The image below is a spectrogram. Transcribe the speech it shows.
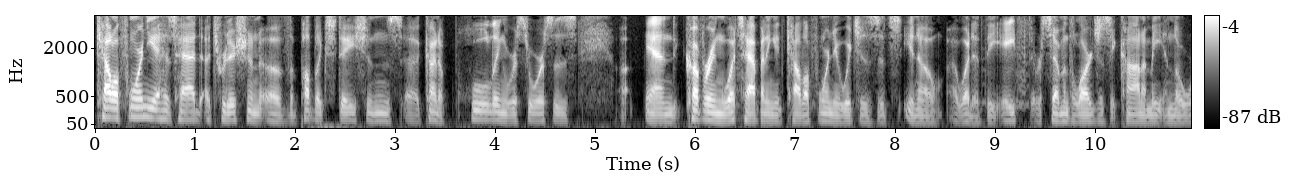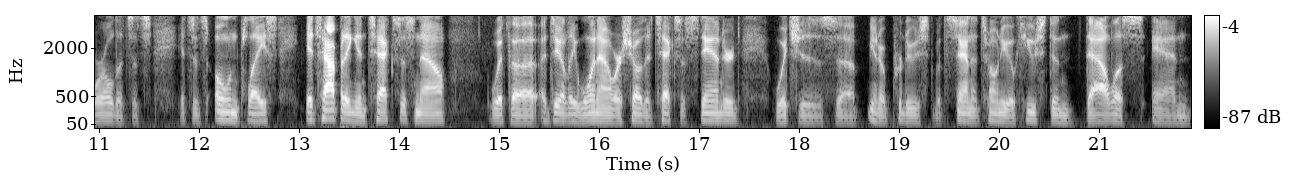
California has had a tradition of the public stations uh, kind of pooling resources uh, and covering what's happening in California, which is its you know what at the eighth or seventh largest economy in the world. It's its it's its own place. It's happening in Texas now with a, a daily one-hour show, the Texas Standard, which is uh, you know produced with San Antonio, Houston, Dallas, and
